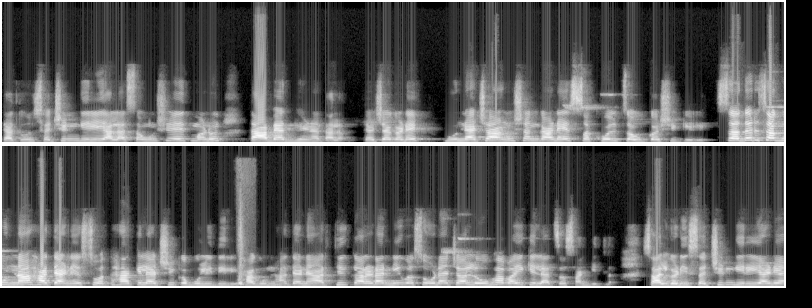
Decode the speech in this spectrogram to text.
त्यातून सचिन गिरी याला संशयित म्हणून ताब्यात घेण्यात आलं. त्याच्याकडे गुन्ह्याच्या अनुषंगाने सखोल चौकशी केली. सदरचा गुन्हा हा त्याने स्वतः केल्याची कबुली दिली. हा गुन्हा त्याने आर्थिक कारणांनी व सोन्याच्या लोभाबाई केल्याचं सांगितलं. सालगडी सचिन गिरी आणि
